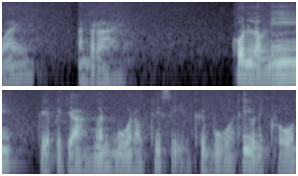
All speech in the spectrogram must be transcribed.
ไว้อันตราย คนเหล่านี้เปรียบอีกอย่างเหมือนบัวเหล่าที่สี่คือบัวที่อยู่ในโคลน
